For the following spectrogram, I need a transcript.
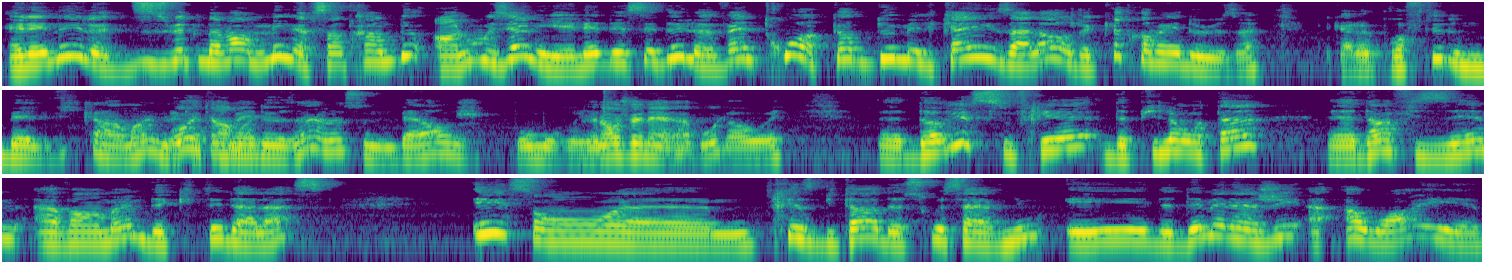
Elle est née le 18 novembre 1932 en Louisiane et elle est décédée le 23 octobre 2015 à l'âge de 82 ans. Qu'elle a profité d'une belle vie quand même. Quand 82 ans, c'est une belle âge pour mourir. Un nom vénérable, oui. Ben oui. Euh, Doris souffrait depuis longtemps euh, d'emphysème avant même de quitter Dallas et son euh, de Swiss Avenue et de déménager à Hawaï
